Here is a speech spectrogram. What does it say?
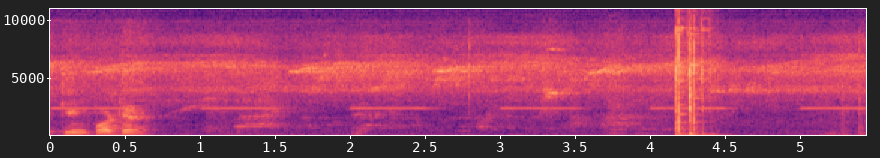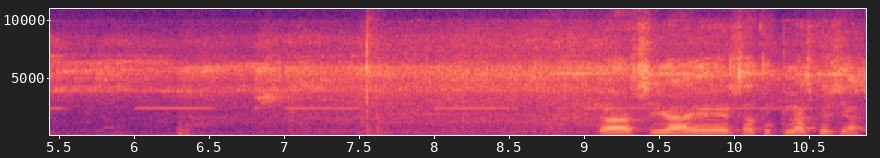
baking powder. Kasih air satu gelas bos ya.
